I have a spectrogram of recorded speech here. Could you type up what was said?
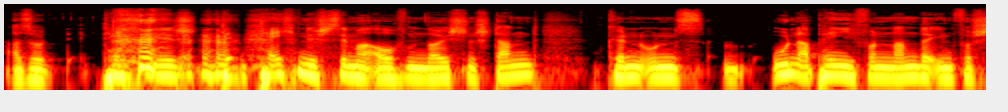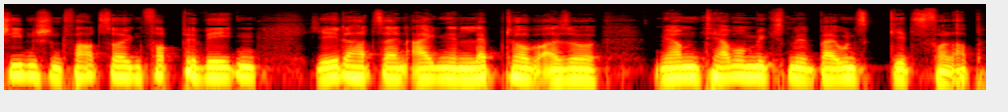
Also technisch, te technisch sind wir auf dem neuesten Stand, können uns unabhängig voneinander in verschiedensten Fahrzeugen fortbewegen. Jeder hat seinen eigenen Laptop, also wir haben einen Thermomix, mit, bei uns geht's voll ab.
